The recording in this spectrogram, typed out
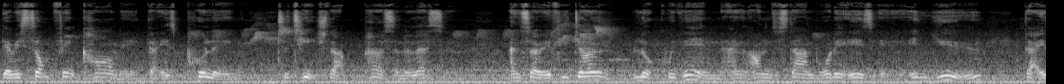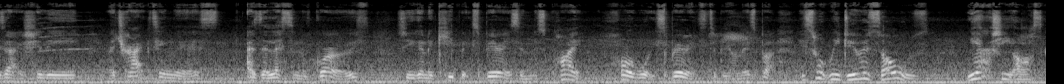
there is something karmic that is pulling to teach that person a lesson and so, if you don't look within and understand what it is in you that is actually attracting this as a lesson of growth, so you're going to keep experiencing this quite horrible experience, to be honest. But it's what we do as souls. We actually ask,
